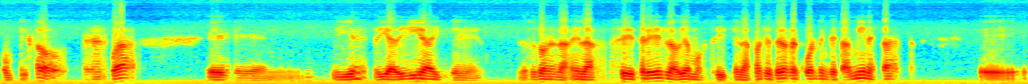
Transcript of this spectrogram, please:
complicado. Eh, y es día a día y que nosotros en la, en la fase 3 lo habíamos en la fase 3 recuerden que también está eh,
